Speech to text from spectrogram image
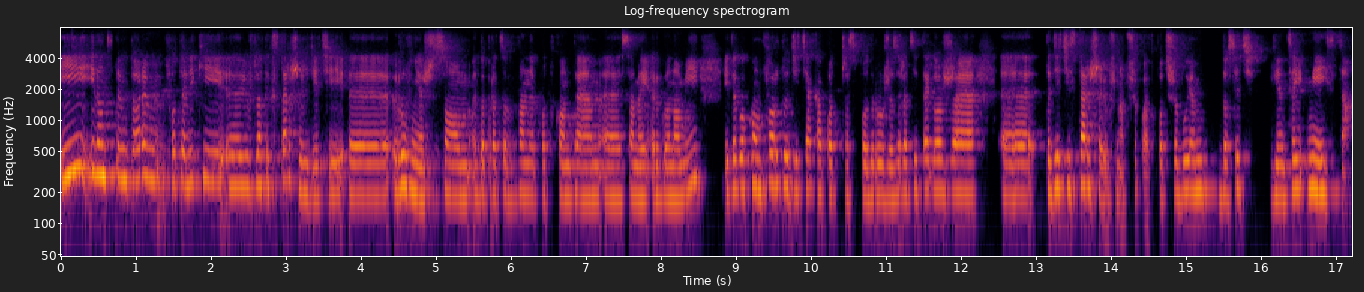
I idąc tym torem, foteliki y, już dla tych starszych dzieci y, również są dopracowywane pod kątem y, samej ergonomii i tego komfortu dzieciaka podczas podróży, z racji tego, że te dzieci starsze już na przykład potrzebują dosyć więcej miejsca.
